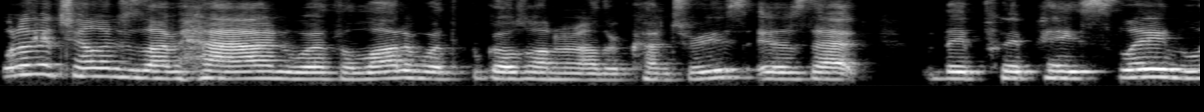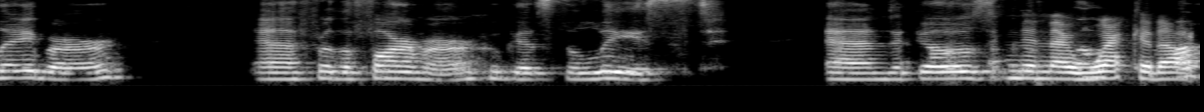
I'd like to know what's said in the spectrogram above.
One of the challenges I've had with a lot of what goes on in other countries is that they pay slave labor uh, for the farmer who gets the least. And it goes and then they whack it up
